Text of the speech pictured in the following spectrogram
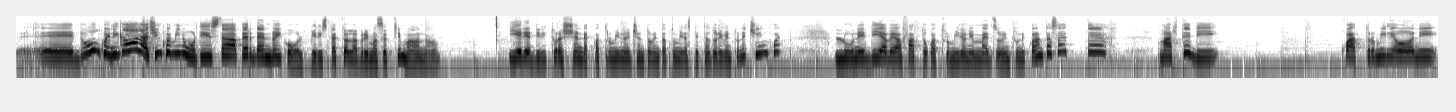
E dunque Nicola 5 minuti sta perdendo i colpi rispetto alla prima settimana. Ieri addirittura scende a 4.128.000 spettatori 21,5. Lunedì aveva fatto 4 milioni e mezzo 21,47. Martedì 4 milioni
